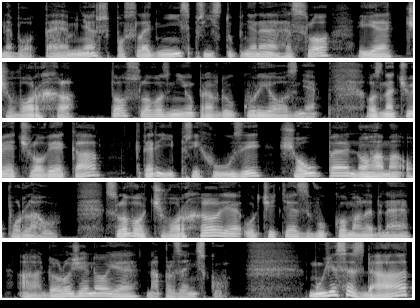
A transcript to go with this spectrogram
nebo téměř poslední zpřístupněné heslo je čvorchl. To slovo zní opravdu kuriózně. Označuje člověka, který při chůzi šoupe nohama o podlahu. Slovo čvorchl je určitě zvukomalebné a doloženo je na Plzeňsku. Může se zdát,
